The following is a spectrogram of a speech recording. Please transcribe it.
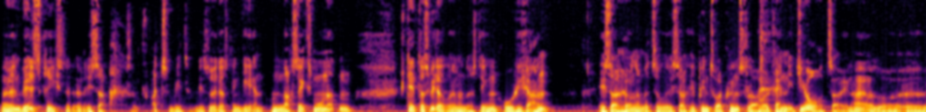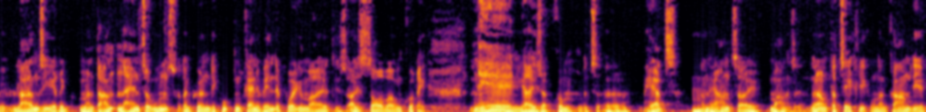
Wenn du willst, kriegst du den. Ich sag, ach, so ein Quatsch, wie, wie soll das denn gehen? Und nach sechs Monaten steht das wieder drin, das Ding, rufe ich an. Ich sag, hör mal zu, ich sag, ich bin zwar Künstler, aber kein Idiot, sag ich, ne? Also äh, laden Sie Ihre Mandanten ein zu uns, dann können die gucken, keine Wände vollgemalt, ist alles sauber und korrekt. Nee, ja, ich sag, komm, jetzt, äh, Herz an die Hand, sag ich, machen Sie. Ne? Und tatsächlich, und dann kamen die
